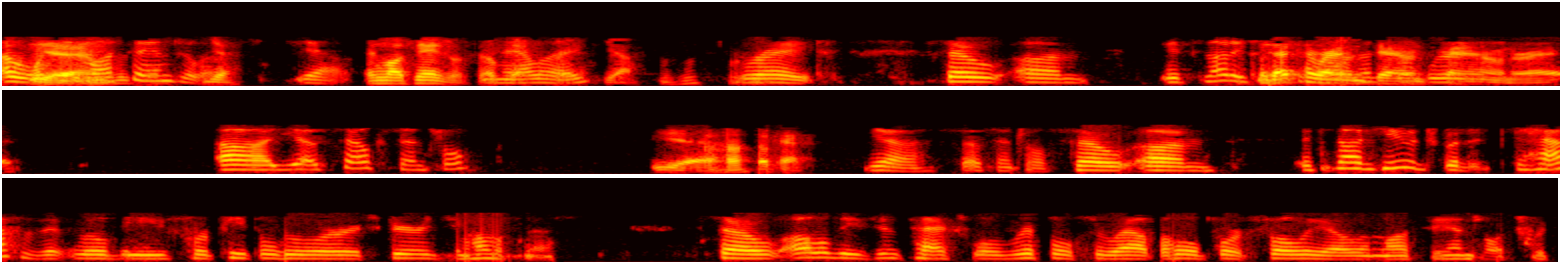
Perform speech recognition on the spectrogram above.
Oh, it's Yeah. in Los Angeles. Yes. Yeah. In Los Angeles. In Okay. LA. great. Yeah. Mhm. Mhm. Right. So um, it's not a huge. So that's around development, but we're- downtown, right? Uh, yeah, South Central. Yeah. Uh-huh. Okay. Yeah, South Central. So um, it's not huge, but it, half of it will be for people who are experiencing homelessness. So all of these impacts will ripple throughout the whole portfolio in Los Angeles, which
